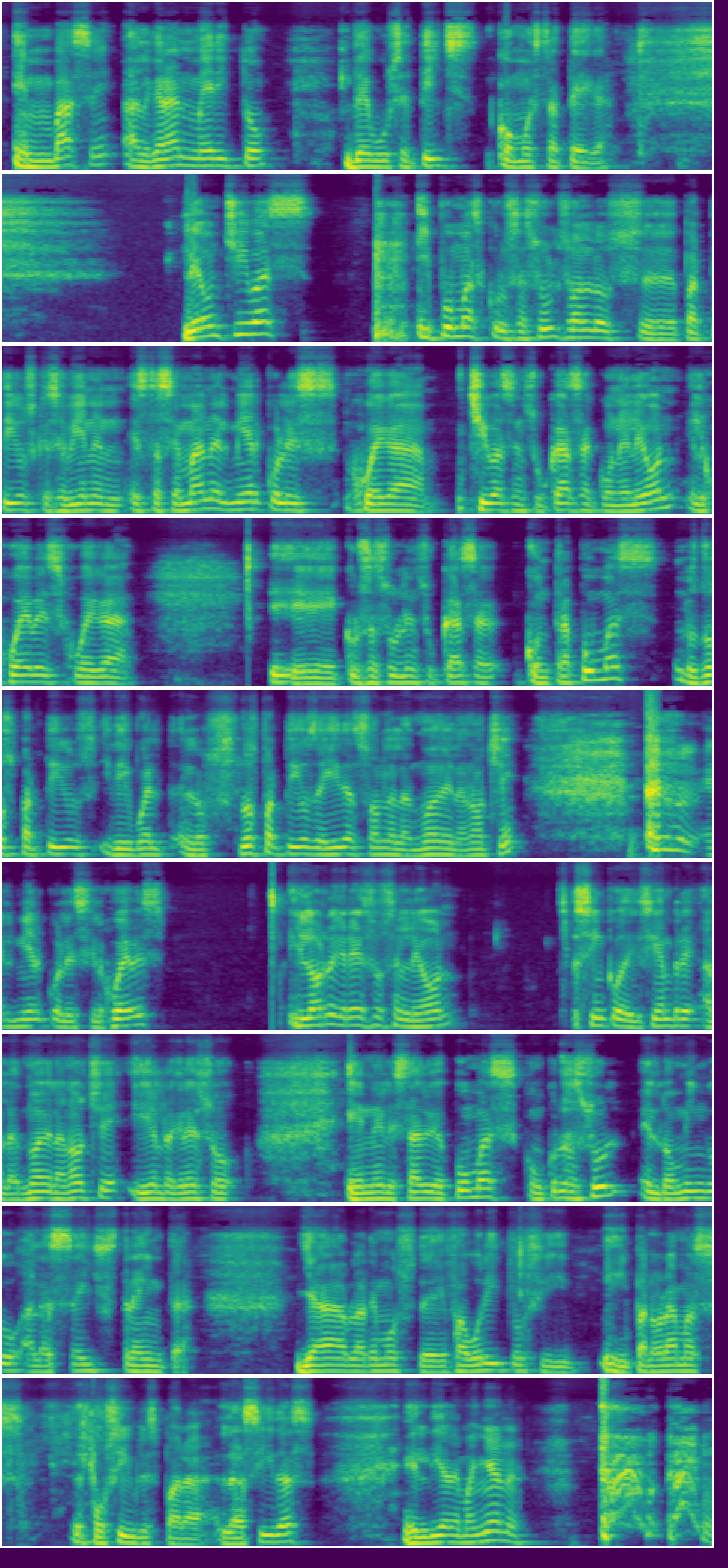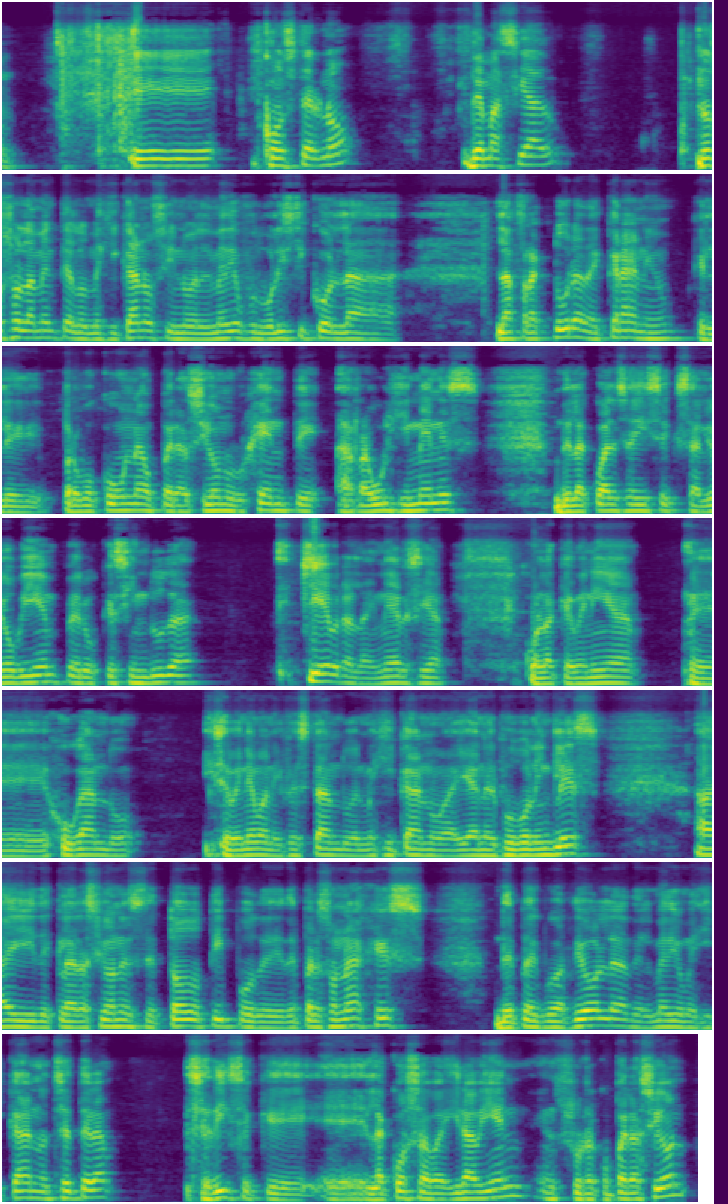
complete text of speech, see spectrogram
en base al gran mérito de Bucetich como estratega. León Chivas y Pumas Cruz Azul son los eh, partidos que se vienen esta semana. El miércoles juega Chivas en su casa con el León. El jueves juega eh, Cruz Azul en su casa contra Pumas. Los dos partidos y de vuelta, los dos partidos de ida son a las nueve de la noche, el miércoles y el jueves. Y los regresos en León, 5 de diciembre a las 9 de la noche y el regreso en el estadio de Pumas con Cruz Azul el domingo a las 6.30. Ya hablaremos de favoritos y, panoramas posibles para las idas el día de mañana. Eh, consternó demasiado, no solamente a los mexicanos, sino en el medio futbolístico, la, fractura de cráneo que le provocó una operación urgente a Raúl Jiménez, de la cual se dice que salió bien, pero que sin duda quiebra la inercia con la que venía eh, jugando y se venía manifestando el mexicano allá en el fútbol inglés. Hay declaraciones de todo tipo de, personajes, de Pep Guardiola, del medio mexicano, etcétera. Se dice que eh, la cosa va, irá bien en su recuperación,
